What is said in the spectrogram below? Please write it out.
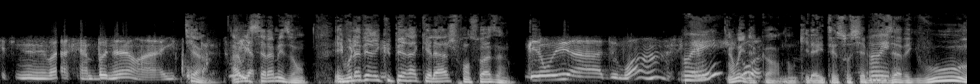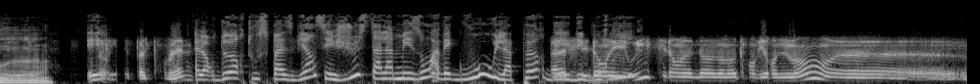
c'est une, voilà, c'est un bonheur. hein, Il Tiens, partout, ah oui, c'est à la maison. Et vous l'avez récupéré à quel âge, Françoise Ils l'ont eu à deux mois. Hein. Oui. Ah oui, hein. d'accord. Donc il a été sociabilisé Oui. avec vous. euh, Et Oui, pas de problème. alors dehors tout se passe bien, c'est juste à la maison avec vous où il a peur des, dans les, oui, c'est dans, dans, dans notre environnement. Euh,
